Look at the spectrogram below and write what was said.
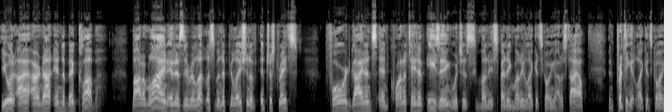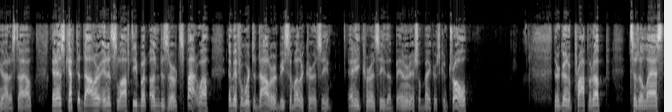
You and I are not in the big club. Bottom line, it is the relentless manipulation of interest rates, forward guidance, and quantitative easing, which is money, spending money like it's going out of style, and printing it like it's going out of style, that has kept the dollar in its lofty but undeserved spot. Well, if it weren't the dollar, it'd be some other currency, any currency the international bankers control they're going to prop it up to the last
